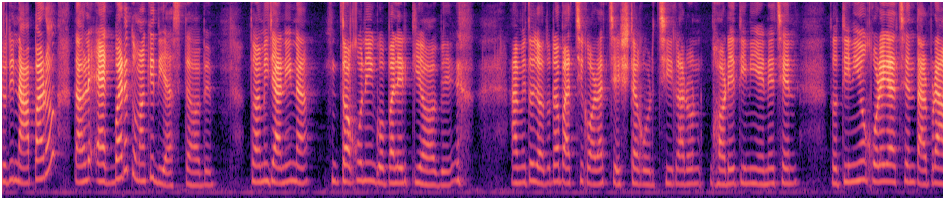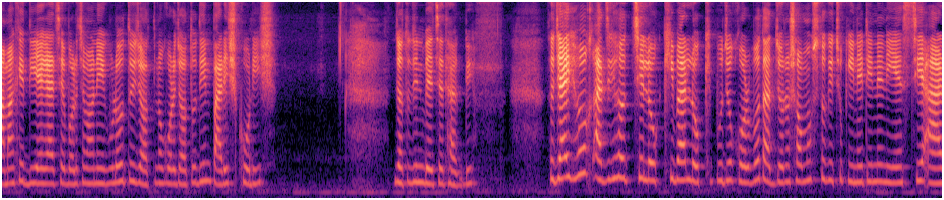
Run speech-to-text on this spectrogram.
যদি না পারো, তাহলে একবারে তোমাকে দিয়ে আসতে হবে। তো আমি জানি না, তখনই গোপালের কী হবে। আমি তো যতটা পাচ্ছি করার চেষ্টা করছি, কারণ ঘরে তিনি এনেছেন, তো তিনিও করে গেছেন, তারপরে আমাকে দিয়ে গেছে, বলেছে মানে এগুলোও তুই যত্ন করে যতদিন পারিস করিস, যতদিন বেঁচে থাকবি। তো যাই হোক, আজকে হচ্ছে লক্ষ্মীবার, লক্ষ্মী পুজো করব, তার জন্য সমস্ত কিছু কিনে টিনে নিয়ে এসেছি। আর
